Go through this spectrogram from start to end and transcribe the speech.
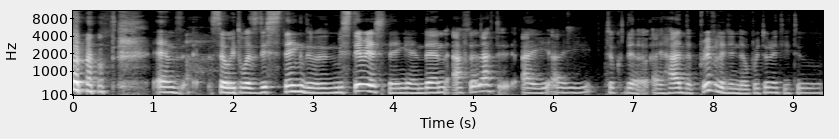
around? And so it was this thing, the mysterious thing. And then after that, I, I took the, I had the privilege and the opportunity to,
